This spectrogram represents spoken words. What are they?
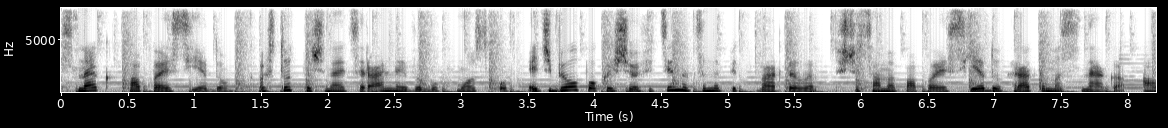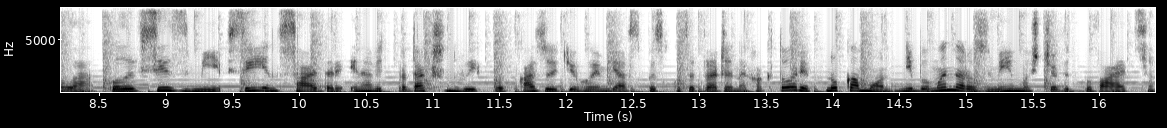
Снек папа Есєду. Ось тут починається реальний вибух мозку. HBO поки що офіційно це не підтвердили, що саме папа Есєду гратиме Снега. Але коли всі змі, всі інсайдери і навіть Production Weekly вказують його ім'я в списку затверджених акторів, ну камон, ніби ми не розуміємо, що відбувається.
